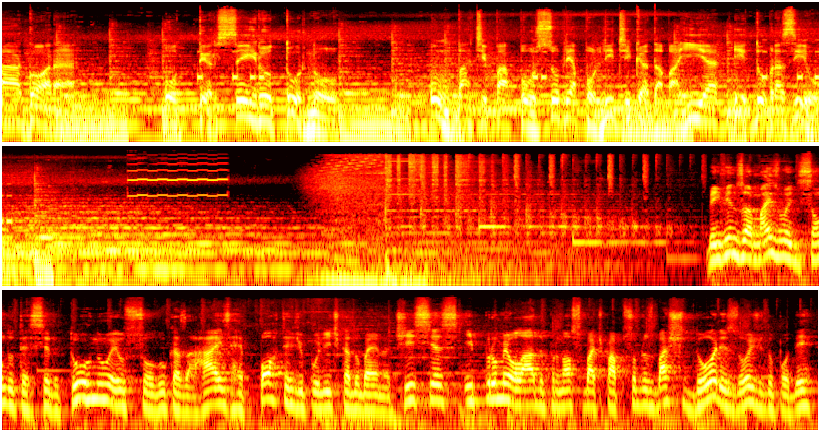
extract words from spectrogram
agora o terceiro turno. Um bate-papo sobre a política da Bahia e do Brasil. Bem-vindos a mais uma edição do terceiro turno. Eu sou Lucas Arraes, repórter de política do Bahia Notícias, e para o meu lado, para o nosso bate-papo sobre os bastidores hoje do poder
